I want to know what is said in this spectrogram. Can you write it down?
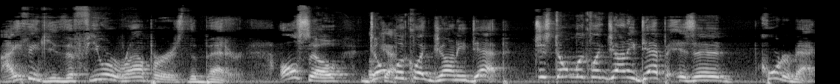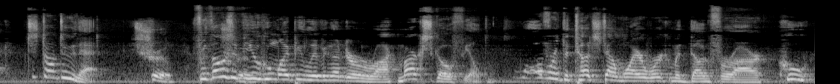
I think the fewer rompers, the better. Also, don't Okay. look like Johnny Depp. Just don't look like Johnny Depp is a quarterback. Just don't do that. True. For those of you who might be living under a rock, Mark Schofield, over at the Touchdown Wire working with Doug Farrar, who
